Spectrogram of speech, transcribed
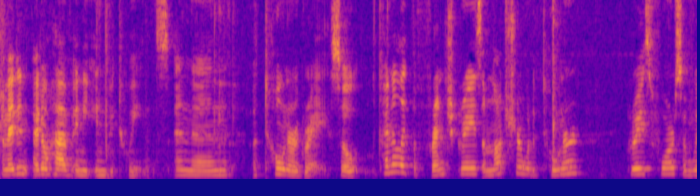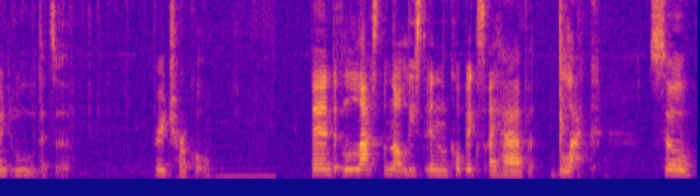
And I didn't I don't have any in-betweens. And then a toner gray. So kind of like the French grays. I'm not sure what a toner gray is for, so I'm going to ooh, that's a very charcoal. And last but not least in Copics I have black. So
